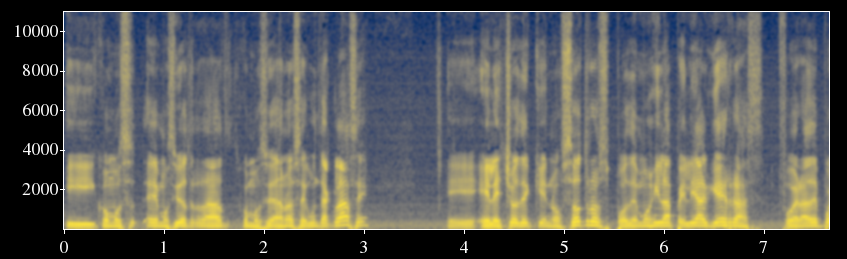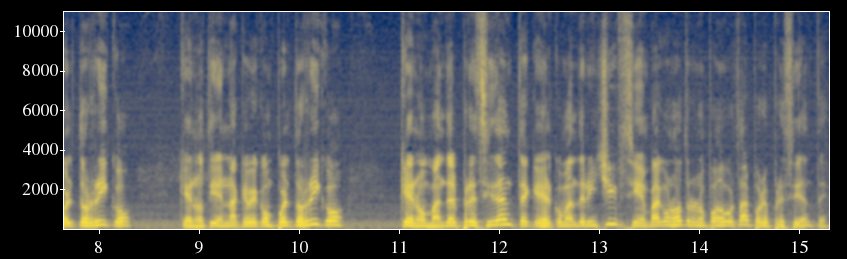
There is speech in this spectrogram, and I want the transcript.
y como hemos sido tratados como ciudadanos de segunda clase, eh, el hecho de que nosotros podemos ir a pelear guerras fuera de Puerto Rico, que no tienen nada que ver con Puerto Rico, que nos manda el presidente, que es el commander in chief, sin embargo nosotros no podemos votar por el presidente,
